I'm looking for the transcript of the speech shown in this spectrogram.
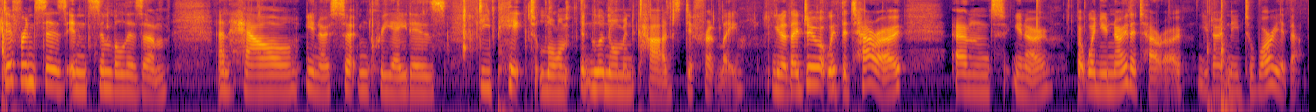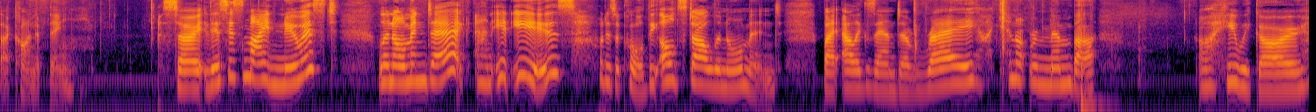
differences in symbolism and how, you know, certain creators depict Lenormand cards differently. You know, they do it with the tarot and, you know, but when you know the tarot, you don't need to worry about that kind of thing. So this is my newest Lenormand deck and it is, what is it called? The Old Style Lenormand by Alexander Ray. I cannot remember. Oh, here we go.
